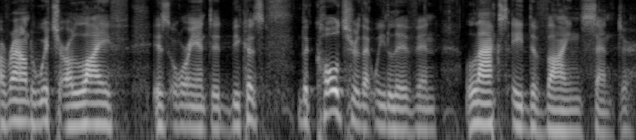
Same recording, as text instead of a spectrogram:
around which our life is oriented because the culture that we live in lacks a divine center.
